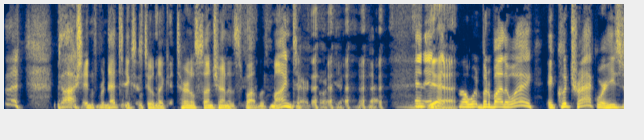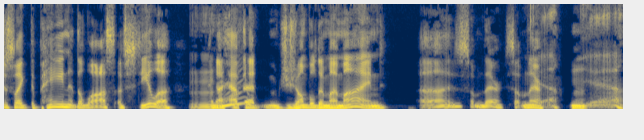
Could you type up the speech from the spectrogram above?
Gosh, and for, that takes us to like Eternal Sunshine of the Spotless Mind territory. And, and Yeah. uh, but by the way, it could track where he's just like the pain, the loss of Steela, and I have Mhm. that jumbled in my mind. Uh, there's something there, something there. Yeah. Mm. Yeah.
